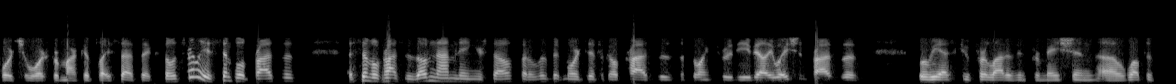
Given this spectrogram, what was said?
Torch Award for Marketplace Ethics. So it's really a simple process, a simple process of nominating yourself, but a little bit more difficult process of going through the evaluation process where we ask you for a lot of information, uh, wealth of,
